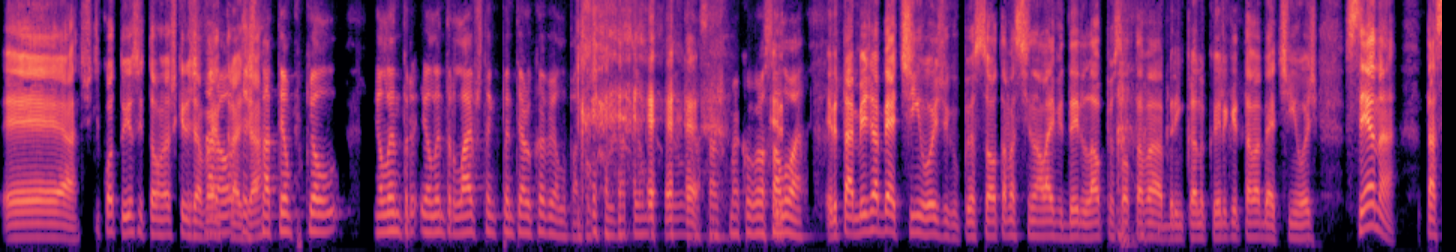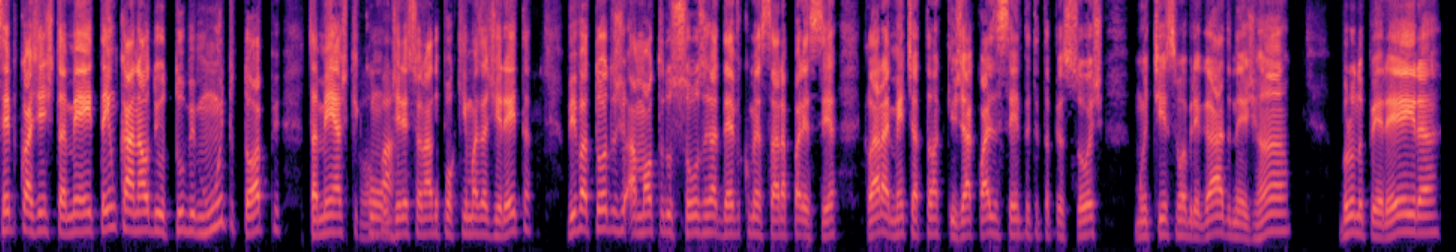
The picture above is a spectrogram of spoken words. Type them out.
É... Enquanto isso, então, acho que ele já vai entrar já. Dá tempo que ele, ele entre, ele entre lives tem que pentear o cabelo, pá. Tem sabes como é que o Gonçalo é. Ele tá meio já betinho hoje, o pessoal tava assistindo a live dele lá, o pessoal tava brincando com ele que ele tava betinho hoje. Cena, tá sempre com a gente também aí, tem um canal do YouTube muito top, também acho que com direcionado um pouquinho mais à direita. Viva todos, a malta do Souza já deve começar a aparecer. Claramente já estão aqui já quase 180 pessoas. Muitíssimo obrigado, Nesran, Bruno Pereira,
